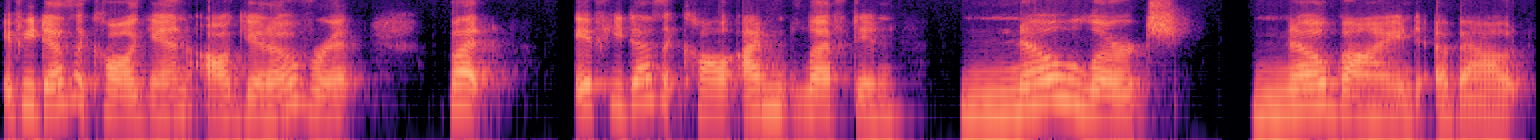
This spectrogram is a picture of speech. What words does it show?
If he doesn't call again, I'll get over it. But if he doesn't call, I'm left in no lurch, no bind about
